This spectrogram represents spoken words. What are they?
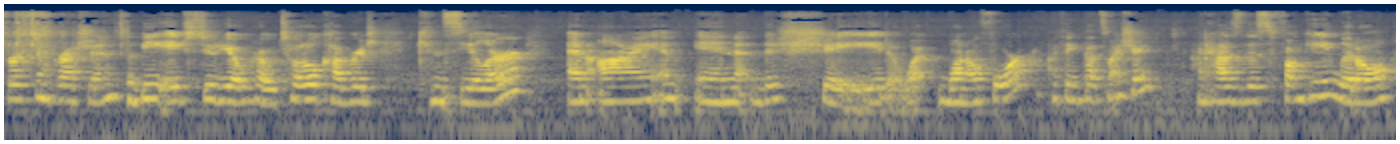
First impression, the BH Studio Pro Total Coverage Concealer and I am in the shade, what, 104? I think that's my shade. It has this funky little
